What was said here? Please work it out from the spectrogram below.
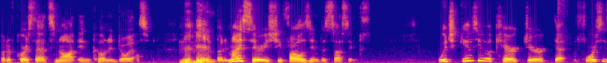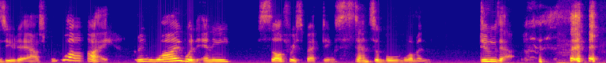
But of course, that's not in Conan Doyle's. Mm-hmm. but in my series, she follows him to Sussex, which gives you a character that forces you to ask why. I mean, why would any self respecting, sensible woman do that?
